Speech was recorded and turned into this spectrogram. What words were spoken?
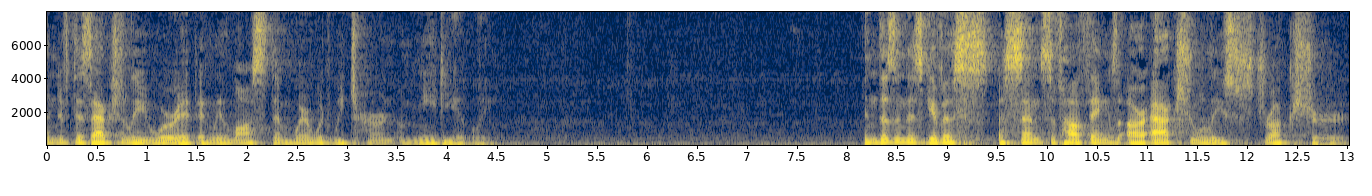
And if this actually were it and we lost them, where would we turn immediately? And doesn't this give us a sense of how things are actually structured?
